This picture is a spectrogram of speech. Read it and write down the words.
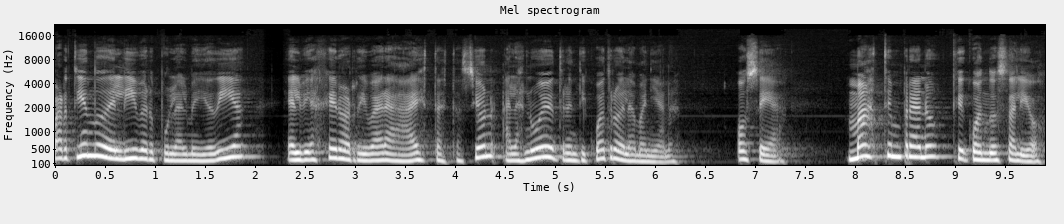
partiendo de Liverpool al mediodía, el viajero arribará a esta estación a las 9.34 de la mañana, o sea, más temprano que cuando salió.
